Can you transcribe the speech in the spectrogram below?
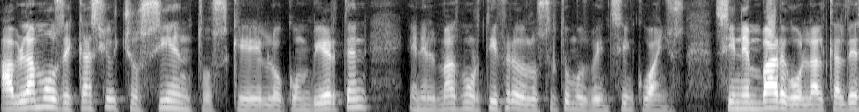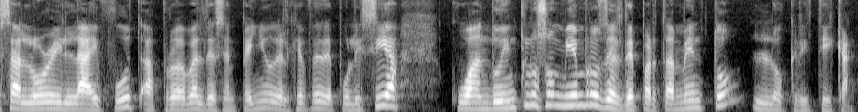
Hablamos de casi 800 que lo convierten en el más mortífero de los últimos 25 años. Sin embargo, la alcaldesa Lori Lightfoot aprueba el desempeño del jefe de policía cuando incluso miembros del departamento lo critican.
